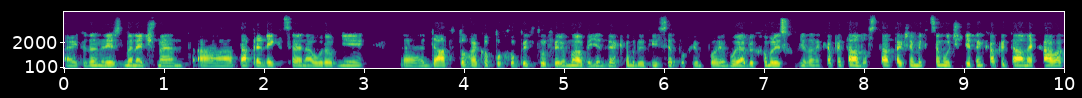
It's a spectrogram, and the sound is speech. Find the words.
a je to ten risk management a ta predikce na úrovni dát toho jako pochopit tu firmu a vidět, v jakém odvětví se pohybuje, abychom byli schopni ten kapitál dostat. Takže my chceme určitě ten kapitál nechávat,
